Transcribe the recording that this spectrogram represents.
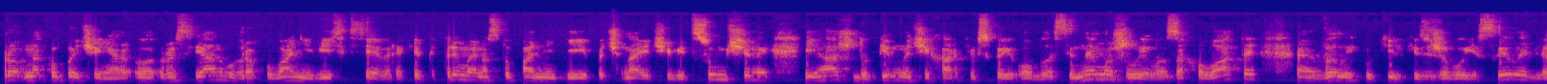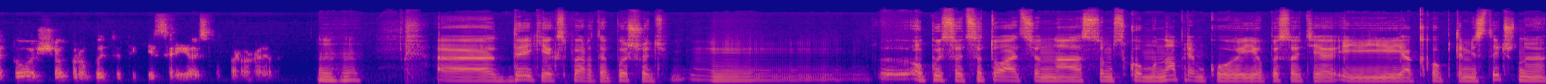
про накопичення росіян в угрупуванні військ Сєвєр, яке підтримує наступальні дії, починаючи від Сумщини і аж до півночі Харківської області. Неможливо заховати е, велику кількість живої сили для того, щоб робити такі серйозні прориви. Угу. Деякі експерти пишуть, описують ситуацію на сумському напрямку і описують її як оптимістичною.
